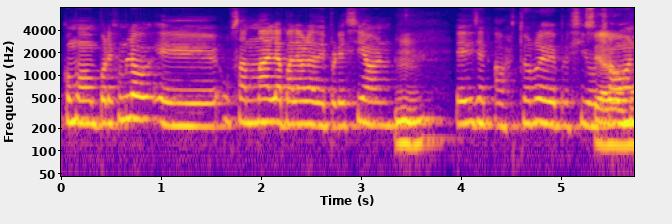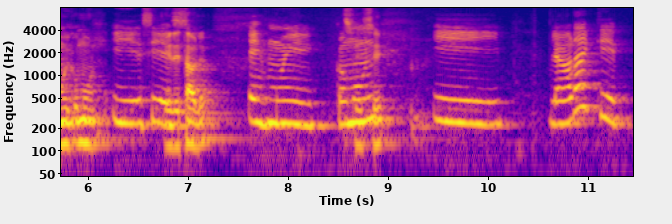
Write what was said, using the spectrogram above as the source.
como, por ejemplo, eh, usan mal la palabra depresión. Mm, Eh, dicen, ah, estoy re depresivo, Sí, algo muy común. Y sí, es, es muy común. Y la verdad que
